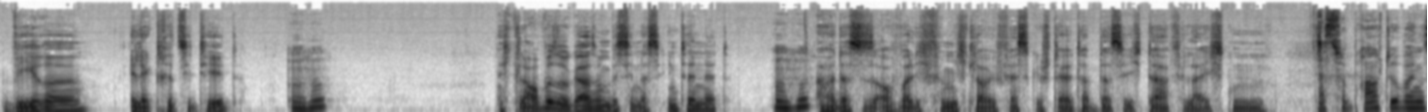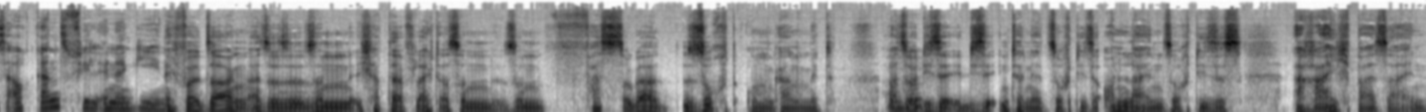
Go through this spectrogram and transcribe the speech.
wäre Elektrizität. Ich glaube sogar so ein bisschen das Internet. Aber das ist auch, weil ich für mich, glaube ich, festgestellt habe, dass ich da vielleicht ein Das verbraucht übrigens auch ganz viel Energie. ne? Ich wollte sagen, also so, so ein, ich habe da vielleicht auch so ein, so ein fast sogar Suchtumgang mit. Also Mhm. diese, diese Internetsucht, diese Online-Sucht, dieses Erreichbarsein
